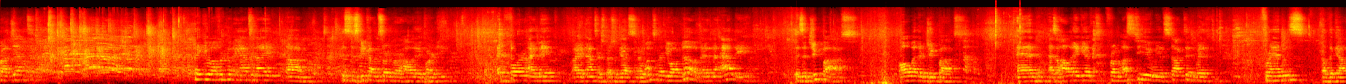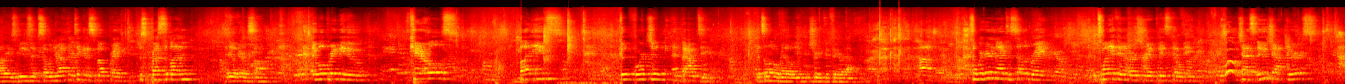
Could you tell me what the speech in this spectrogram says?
Project. Thank you all for coming out tonight. Um, this has become sort of our holiday party. Before I make, I announce our special guest, I want to let you all know that in the alley is a jukebox, all-weather jukebox. And as a holiday gift from us to you, we have stocked it with friends of the gallery's music. So when you're out there taking a smoke break, just press the button and you'll hear a song. It will bring you carols, buddies, good fortune, and bounty. It's a little riddle, I'm sure you can figure it out. Uh, so we're here tonight to celebrate the 20th anniversary of Please Kill Me, which has new chapters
